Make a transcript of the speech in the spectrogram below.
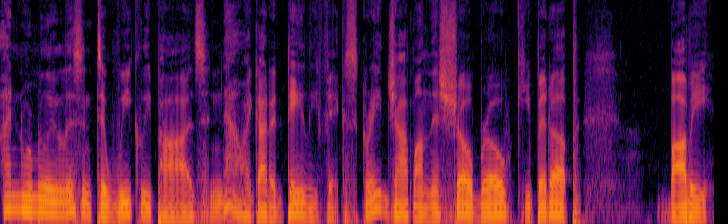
I normally listen to weekly pods. Now I got a daily fix. Great job on this show, bro. Keep it up. Bobby,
